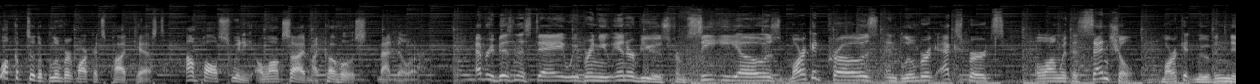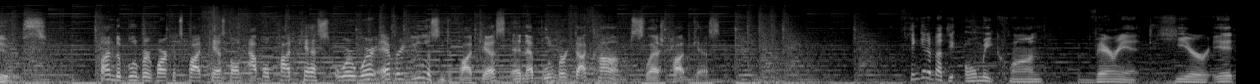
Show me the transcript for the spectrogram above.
Welcome to the Bloomberg Markets Podcast. I'm Paul Sweeney alongside my co host, Matt Miller. Every business day, we bring you interviews from CEOs, market pros, and Bloomberg experts, along with essential market moving news. Find the Bloomberg Markets Podcast on Apple Podcasts or wherever you listen to podcasts and at Bloomberg.com slash podcast. Thinking about the Omicron variant here, it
